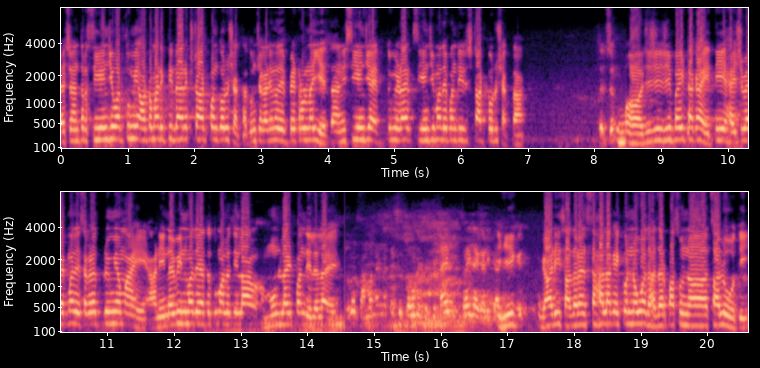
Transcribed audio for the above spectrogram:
त्याच्यानंतर सीएनजी वर तुम्ही ऑटोमॅटिक ती डायरेक्ट स्टार्ट पण करू शकता. तुमच्या गाडीमध्ये पेट्रोल नाही येत आणि सीएनजी आहे तुम्ही डायरेक्ट सीएनजी मध्ये पण ती स्टार्ट करू शकता. जी जी जी बैठक आहे ती हॅशबॅकमध्ये सगळ्यात प्रीमियम आहे. आणि नवीन मध्ये आता तुम्हाला तिला मून लाइट पण दिलेला आहे. ही गाडी साधारण सहा लाख एकोणनव्वद हजारपासून चालू होती.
